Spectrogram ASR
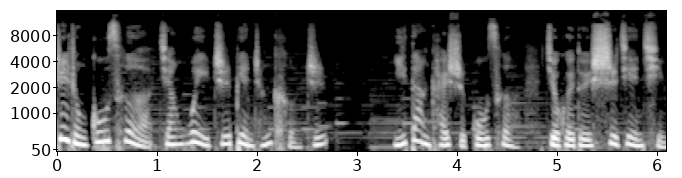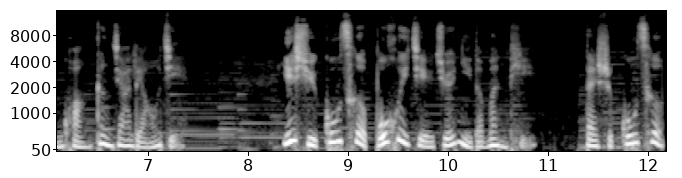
这种估测将未知变成可知，一旦开始估测，就会对事件情况更加了解。也许估测不会解决你的问题，但是估测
